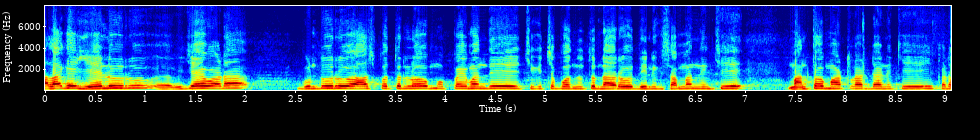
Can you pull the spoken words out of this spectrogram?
అలాగే ఏలూరు విజయవాడ గుంటూరు ఆసుపత్రిలో ముప్పై మంది చికిత్స పొందుతున్నారు. దీనికి సంబంధించి మనతో మాట్లాడడానికి ఇక్కడ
